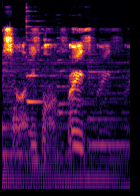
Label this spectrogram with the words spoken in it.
So he going free.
